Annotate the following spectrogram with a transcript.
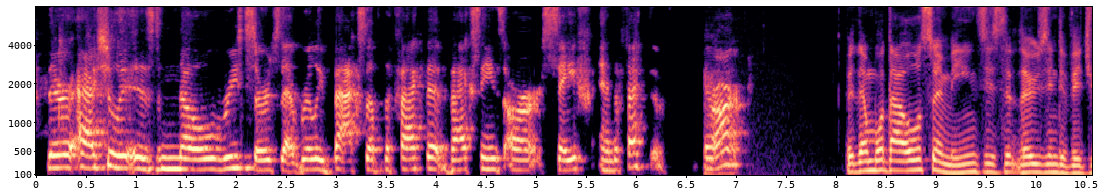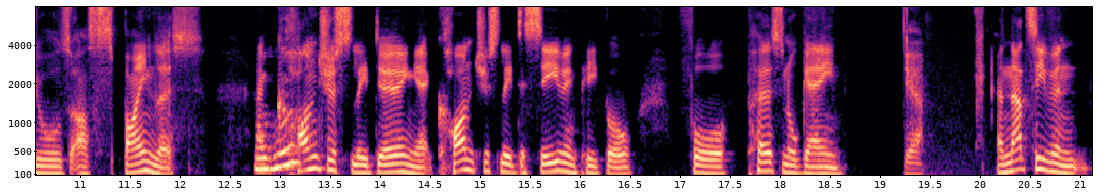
there actually is no research that really backs up the fact that vaccines are safe and effective. There aren't. But then what that also means is that those individuals are spineless and consciously doing it, consciously deceiving people for personal gain. Yeah. And that's even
